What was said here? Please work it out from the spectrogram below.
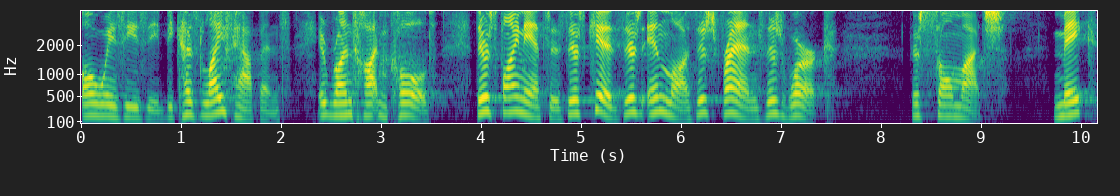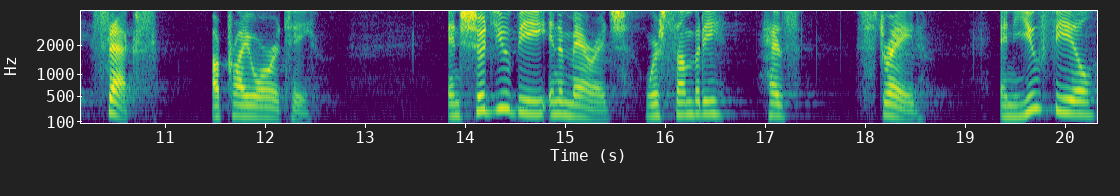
always easy because life happens. It runs hot and cold. There's finances, there's kids, there's in laws, there's friends, there's work. There's so much. Make sex a priority. And should you be in a marriage where somebody has strayed and you feel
